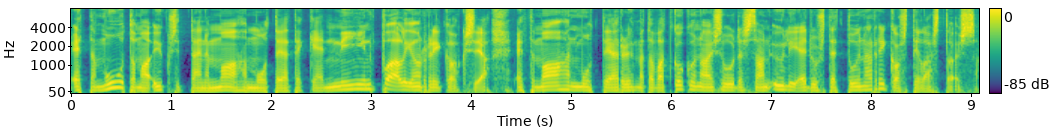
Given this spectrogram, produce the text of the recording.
että muutama yksittäinen maahanmuuttaja tekee niin paljon rikoksia, että maahanmuuttajaryhmät ovat kokonaisuudessaan yliedustettuina rikostilastoissa.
